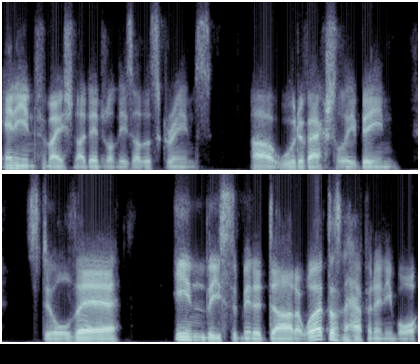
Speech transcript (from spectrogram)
any information I'd entered on these other screens uh, would have actually been still there. In the submitted data. Well, that doesn't happen anymore.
